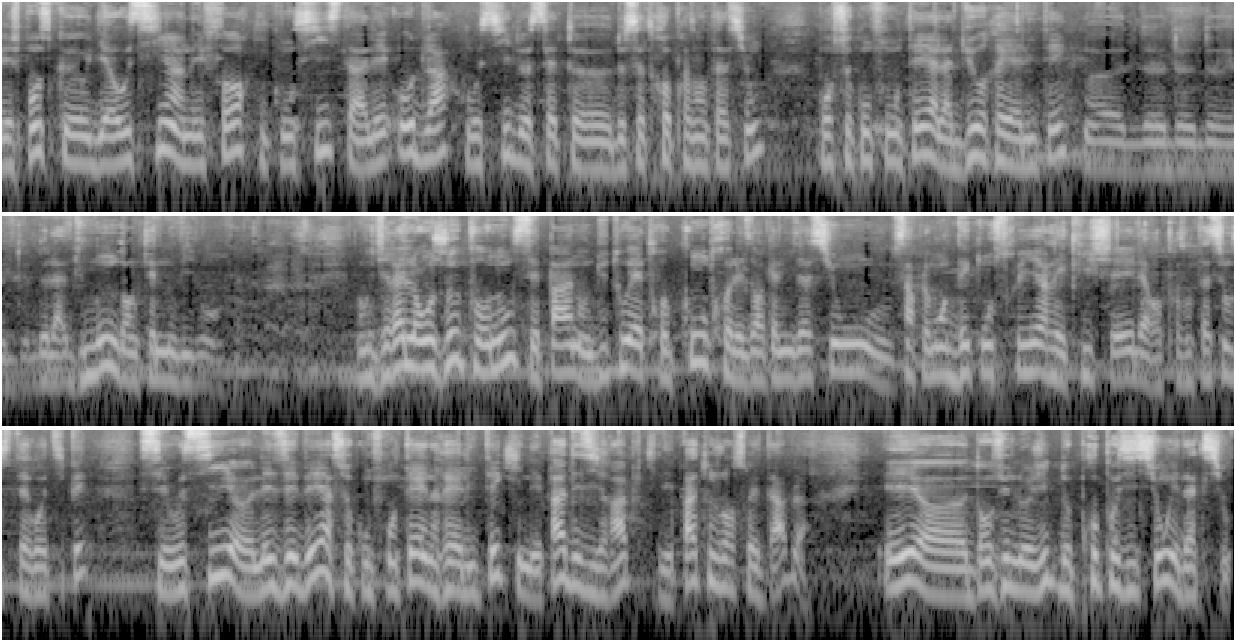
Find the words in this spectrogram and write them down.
Mais je pense qu'il y a aussi un effort qui consiste à aller au-delà aussi de cette, euh, représentation pour se confronter à la dure réalité euh, du monde dans lequel nous vivons. Donc je dirais l'enjeu pour nous, c'est pas non du tout être contre les organisations ou simplement déconstruire les clichés, les représentations stéréotypées. C'est aussi euh, les aider à se confronter à une réalité qui n'est pas désirable, qui n'est pas toujours souhaitable, et dans une logique de proposition et d'action.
